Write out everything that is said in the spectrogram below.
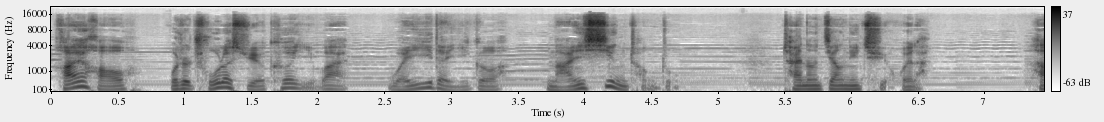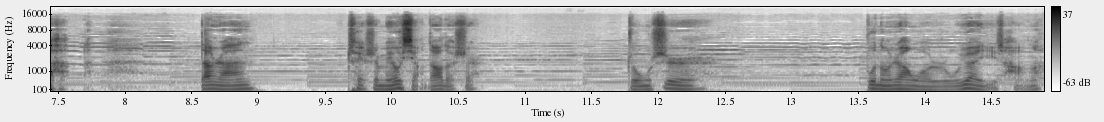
还好我是除了雪珂以外唯一的一个男性城主，才能将你娶回来。哈哈，当然，这是没有想到的事儿。总是不能让我如愿以偿啊！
